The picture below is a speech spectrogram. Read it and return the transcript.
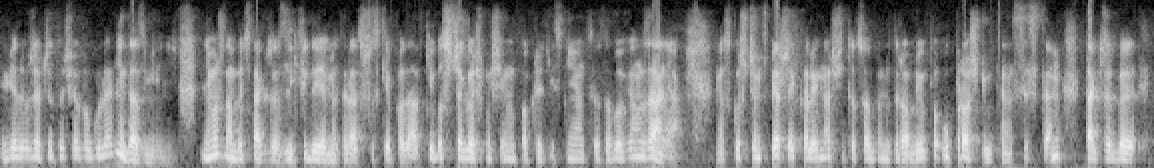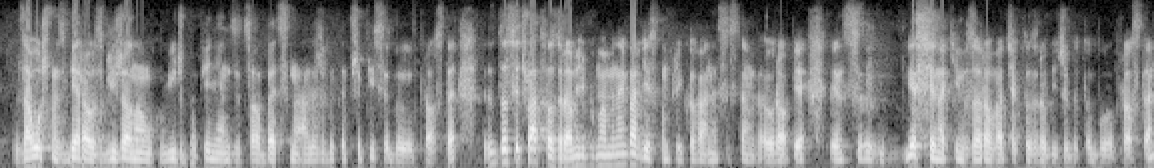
i wielu rzeczy tu się w ogóle nie da zmienić. Nie można być tak, że zlikwidujemy teraz wszystkie podatki, bo z czegoś musimy pokryć istniejące zobowiązania. W związku z czym w pierwszej kolejności to, co bym zrobił, to uprościł ten system, tak żeby załóżmy zbierał zbliżoną liczbę pieniędzy co obecne, ale żeby te przepisy były proste. To jest dosyć łatwo zrobić, bo mamy najbardziej skomplikowany system w Europie, więc jest się na kim wzorować, jak to zrobić, żeby to było proste.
